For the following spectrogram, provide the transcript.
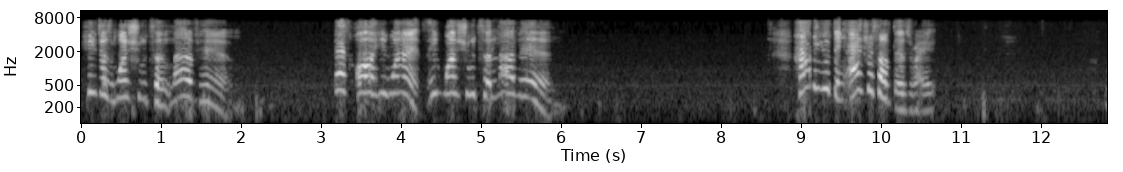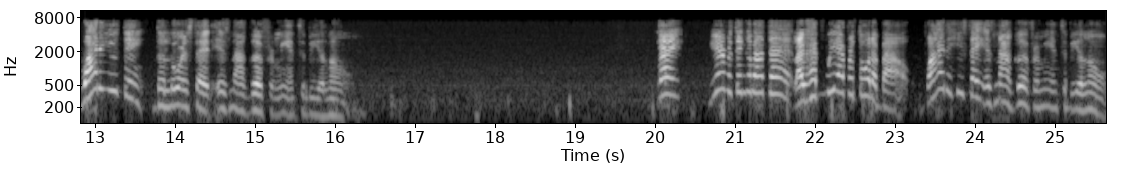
He just wants you to love him. That's all he wants. He wants you to love him. How do you think? Ask yourself this, right? Why do you think the Lord said it's not good for me to be alone? Right? You ever think about that? Like, have we ever thought about why did he say it's not good for me to be alone?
